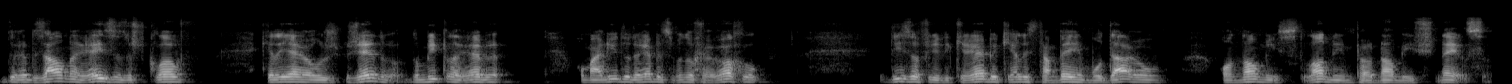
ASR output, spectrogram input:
de Rebbe Zalman Reis do Shklov, que ele era o gênero do Mittler o marido do Rebbe Zmenucha Rochel, diz o Friedrich Rebbe que eles também mudaram o nome Slonim para o nome Schneerson.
